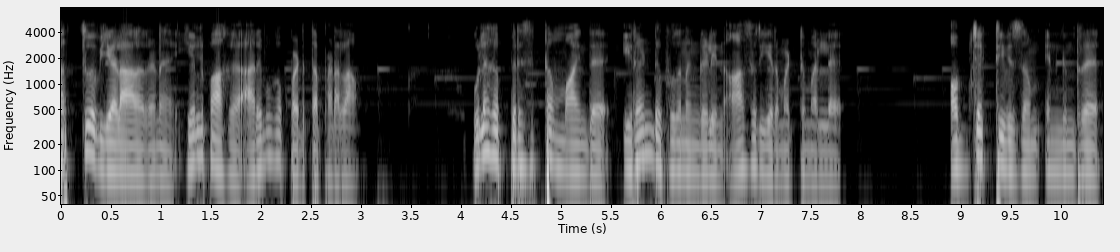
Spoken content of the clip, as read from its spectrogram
தத்துவவியலாளர் என இயல்பாக அறிமுகப்படுத்தப்படலாம். உலக பிரசித்தம் வாய்ந்த இரண்டு புதினங்களின் ஆசிரியர் மட்டுமல்ல ஒப்ஜெக்டிவிசம் என்கின்ற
